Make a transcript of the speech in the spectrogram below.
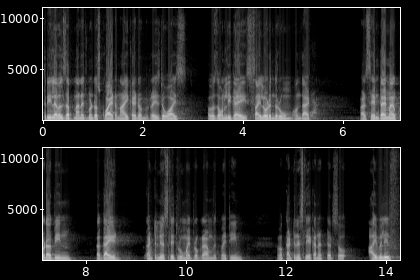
three levels up management was quiet and I kind of raised a voice. I was the only guy siloed in the room on that. Yeah. At the same time, I could have been a guide yeah. continuously through my program with my team. I'm a continuously a connector. So I believe,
